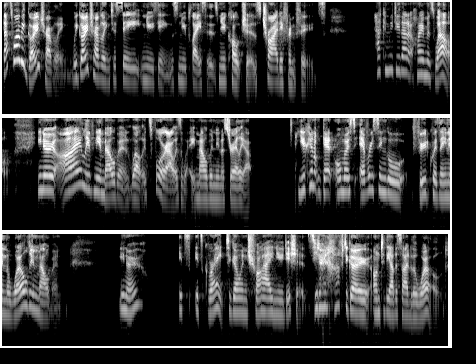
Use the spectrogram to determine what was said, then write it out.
that's why we go traveling. We go traveling to see new things, new places, new cultures, try different foods how can we do that at home as well? You know, I live near Melbourne. Well, it's four hours away, Melbourne in Australia. You can get almost every single food cuisine in the world in Melbourne. You know, it's it's great to go and try new dishes. You don't have to go onto the other side of the world.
